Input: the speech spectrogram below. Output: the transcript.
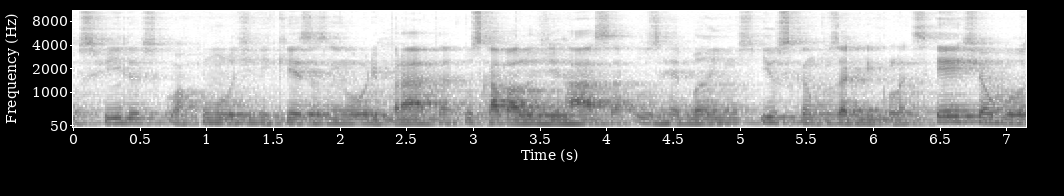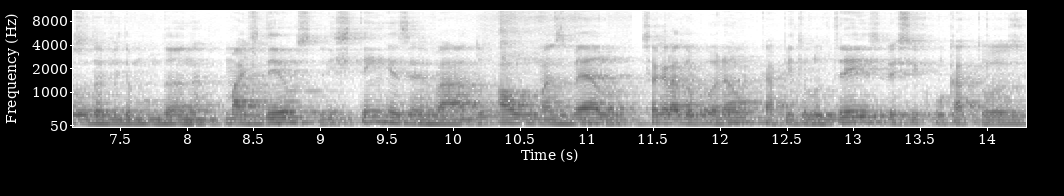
os filhos, o acúmulo de riquezas em ouro e prata, os cavalos de raça, os rebanhos e os campos agrícolas. Este é o gozo da vida mundana, mas Deus lhes tem reservado algo mais belo. Sagrado Corão, capítulo 3, versículo 14.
